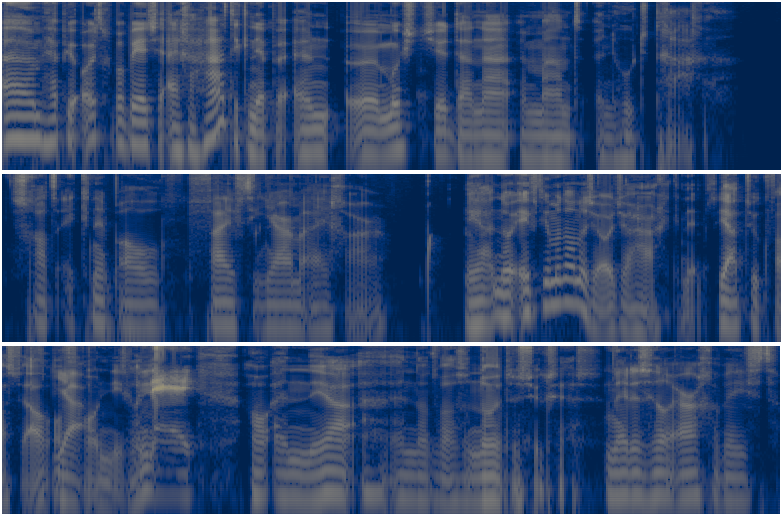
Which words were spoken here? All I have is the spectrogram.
Ehm, heb je ooit geprobeerd je eigen haar te knippen en eh, moest je daarna een maand een hoed dragen? Schat, ik knip al 15 jaar mijn eigen haar. Ja, nou heeft iemand anders ooit je haar geknipt? Ja, natuurlijk vast wel. Of Ja. gewoon niet. Nee. Oh, en ja, en dat was nooit een succes. Nee, dat is heel erg geweest.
